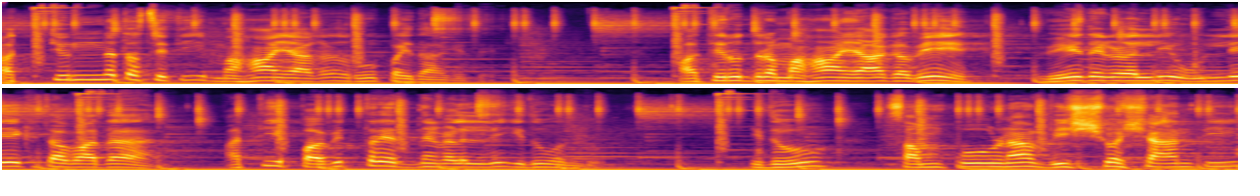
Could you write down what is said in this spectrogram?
ಅತ್ಯುನ್ನತ ಸ್ಥಿತಿ ಮಹಾಯಾಗದ ರೂಪ ಇದಾಗಿದೆ. ಅತಿರುದ್ರ ಮಹಾಯಾಗವೇ ವೇದಗಳಲ್ಲಿ ಉಲ್ಲೇಖಿತವಾದ ಅತಿ ಪವಿತ್ರ ಯಜ್ಞಗಳಲ್ಲಿ ಇದು ಒಂದು. ಇದು ಸಂಪೂರ್ಣ ವಿಶ್ವಶಾಂತಿ,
